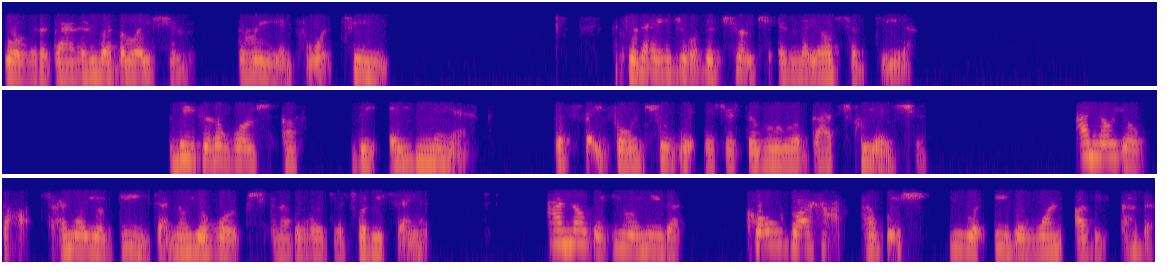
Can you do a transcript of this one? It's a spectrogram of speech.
glory to God in Revelation 3 and 14. It's an angel of the church in Laodicea. These are the words of the Amen, the faithful and true witnesses, the ruler of God's creation. I know your thoughts. I know your deeds. I know your works. In other words, that's what he's saying. I know that you are neither cold nor hot. I wish you were either one or the other.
